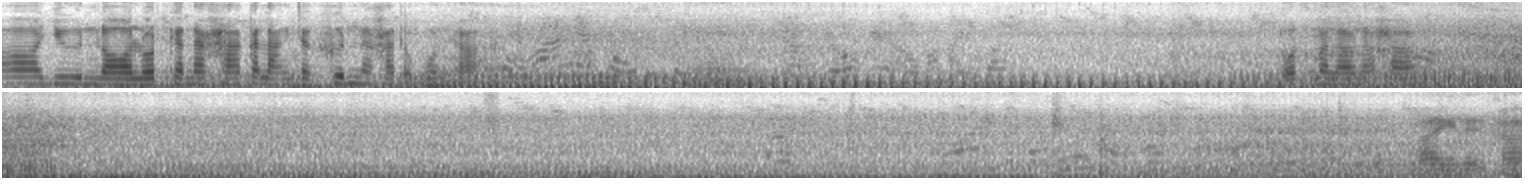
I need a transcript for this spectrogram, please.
ก็ยืนรอรถกันนะคะกำลังจะขึ้นนะคะทุกคนค่ะรถมาแล้วนะคะ ไป เลยค่ะ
